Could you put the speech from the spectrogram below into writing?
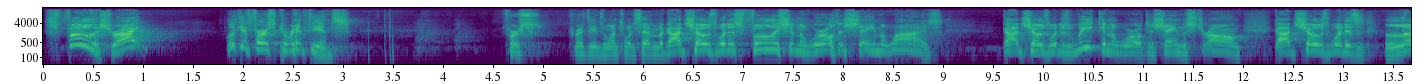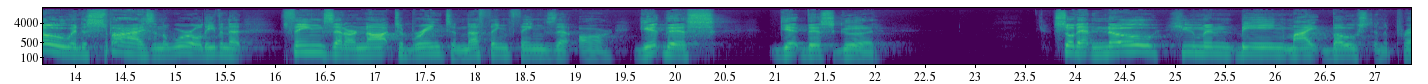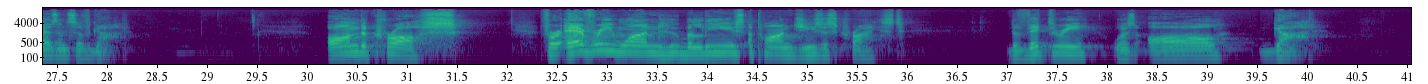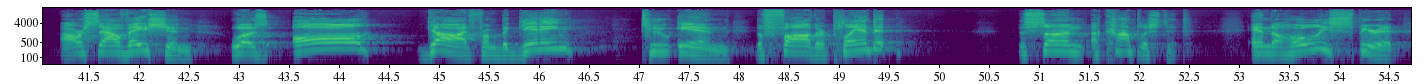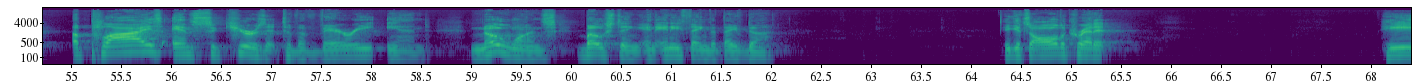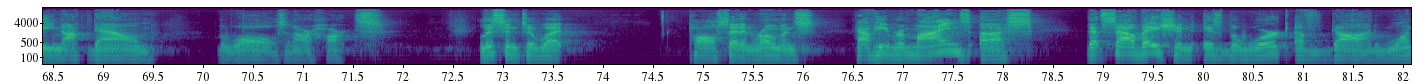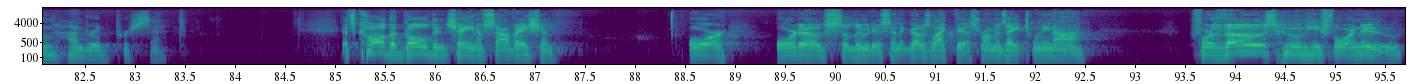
It's foolish, right? Look at 1 Corinthians. 1 Corinthians 127. but God chose what is foolish in the world to shame the wise. God chose what is weak in the world to shame the strong. God chose what is low and despised in the world, even that things that are not to bring to nothing things that are. Get this, get this good. So that no human being might boast in the presence of God. On the cross, for everyone who believes upon Jesus Christ, the victory was all God. Our salvation was all God from beginning to end. The Father planned it, the Son accomplished it, and the Holy Spirit applies and secures it to the very end. No one's boasting in anything that they've done. He gets all the credit. He knocked down the walls in our hearts. Listen to what Paul said in Romans, how he reminds us that salvation is the work of God 100%. It's called the golden chain of salvation or ordo salutis and it goes like this Romans 8:29 For those whom he foreknew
